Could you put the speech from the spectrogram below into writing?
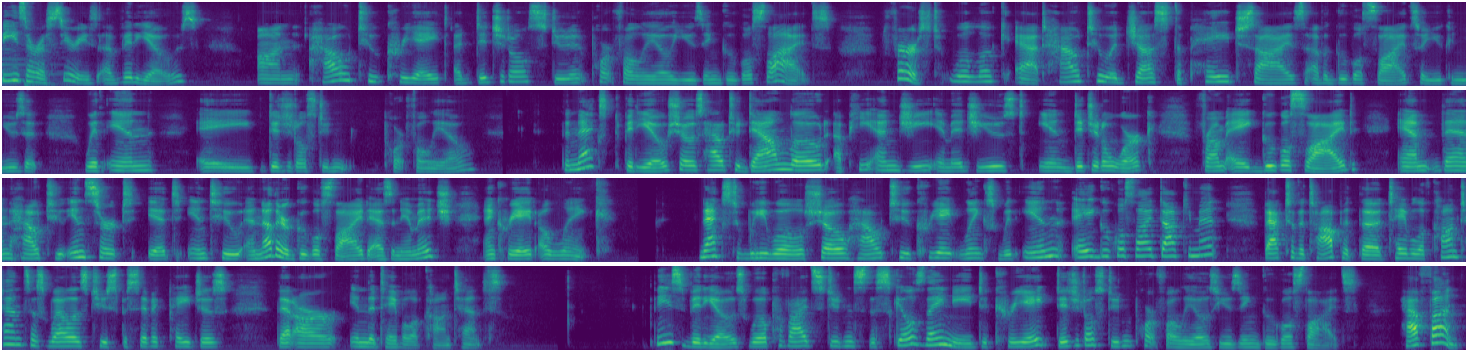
These are a series of videos on how to create a digital student portfolio using Google Slides. First, we'll look at how to adjust the page size of a Google Slide so you can use it within a digital student portfolio. The next video shows how to download a PNG image used in digital work from a Google slide and then how to insert it into another Google slide as an image and create a link. Next, we will show how to create links within a Google Slide document, back to the top at the table of contents, as well as to specific pages that are in the table of contents. These videos will provide students the skills they need to create digital student portfolios using Google Slides. Have fun!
